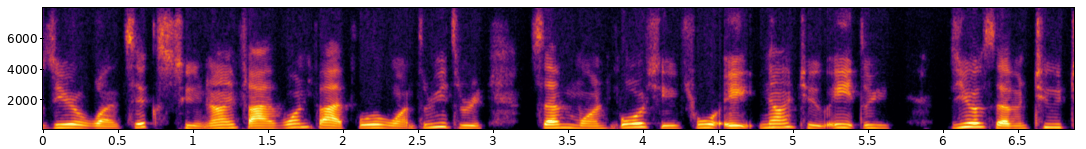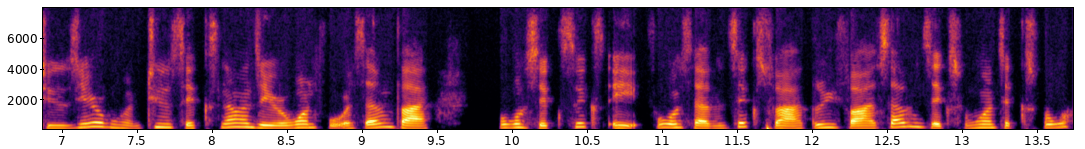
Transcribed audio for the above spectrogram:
zero one six two nine five one five four one three three seven one four two four eight nine two eight three zero seven two two zero one two six nine zero one four seven five four six six eight four seven six five three five seven six one six four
